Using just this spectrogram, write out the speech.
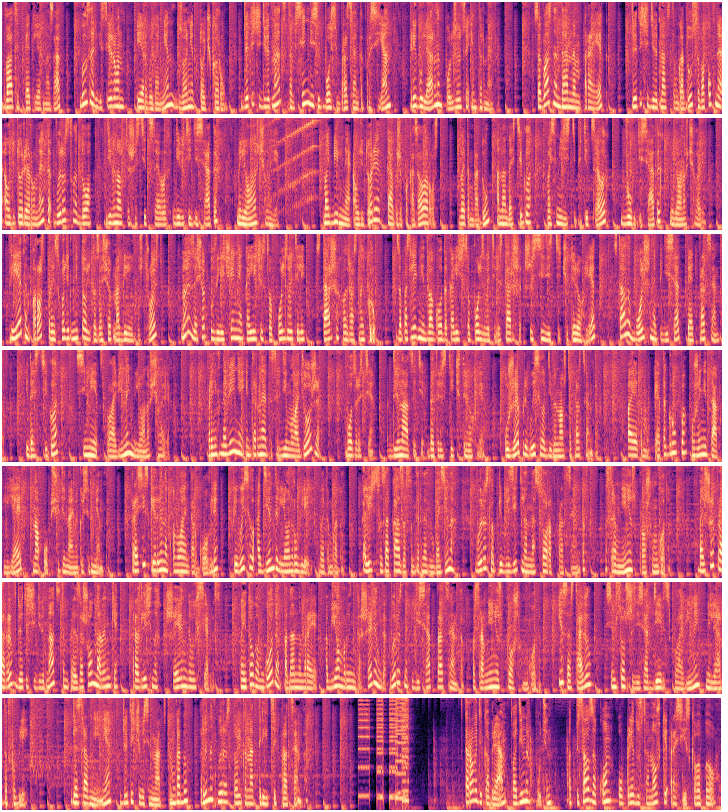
25 лет назад был зарегистрирован первый домен в зоне .ru. В 2019 78% россиян регулярно пользуются интернетом. Согласно данным РАЭК, в 2019 году совокупная аудитория Рунета выросла до 96,9 миллионов человек. Мобильная аудитория также показала рост. В этом году она достигла 85,2 миллионов человек. При этом рост происходит не только за счет мобильных устройств, но и за счет увеличения количества пользователей старших возрастных групп – за последние два года количество пользователей старше 64 лет стало больше на 55% и достигло 7,5 миллионов человек. Проникновение интернета среди молодежи в возрасте от 12 до 34 лет уже превысило 90%. Поэтому эта группа уже не так влияет на общую динамику сегмента. Российский рынок онлайн-торговли превысил 1 триллион рублей в этом году – Количество заказов в интернет-магазинах выросло приблизительно на 40% по сравнению с прошлым годом. Большой прорыв в 2019 произошел на рынке различных шеринговых сервисов. По итогам года, по данным РАЭК, объем рынка шеринга вырос на 50% по сравнению с прошлым годом и составил 769,5 миллиардов рублей. Для сравнения, в 2018 году рынок вырос только на 30%. 2 декабря Владимир Путин подписал закон о предустановке российского ПО.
